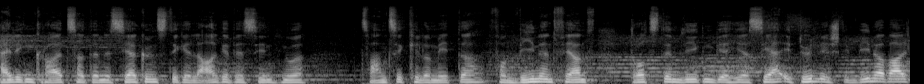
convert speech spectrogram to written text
Heiligenkreuz hat eine sehr günstige Lage. Wir sind nur 20 Kilometer von Wien entfernt. Trotzdem liegen wir hier sehr idyllisch im Wienerwald.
